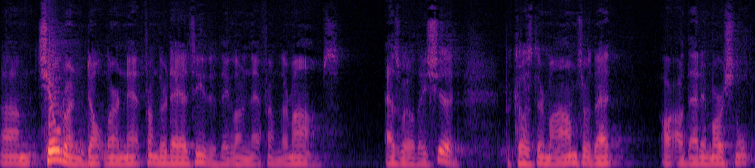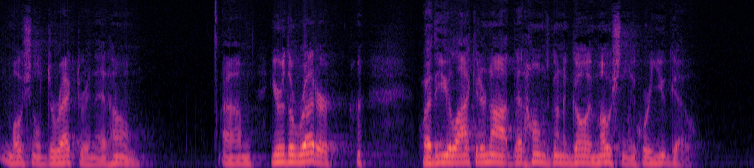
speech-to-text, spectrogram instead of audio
Um, children don't learn that from their dads either. They learn that from their moms, as well they should, because their moms are that are, are that emotional emotional director in that home. Um, you're the rudder, whether you like it or not. That home's going to go emotionally where you go.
